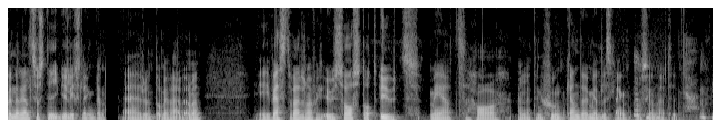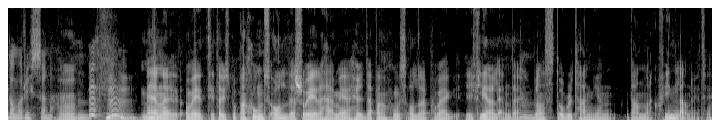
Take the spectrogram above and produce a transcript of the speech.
generellt så stiger livslängden eh, runt om i världen. Men i västvärlden har faktiskt USA stått ut med att ha en liten sjunkande medellivslängd på senare tid. De och ryssarna. Mm. Mm. Men eh, om vi tittar just på pensionsålder så är det här med höjda pensionsåldrar på väg i flera länder. Mm. Bland annat Storbritannien, Danmark och Finland vet vi.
